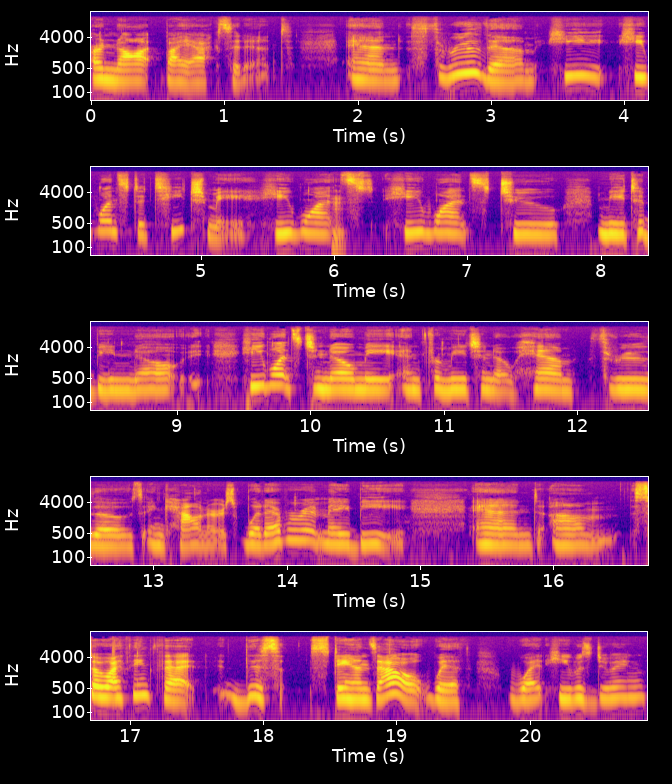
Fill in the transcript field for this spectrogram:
are not by accident and through them he he wants to teach me he wants hmm. he wants to me to be know he wants to know me and for me to know him through those encounters whatever it may be and um, so i think that this stands out with what he was doing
